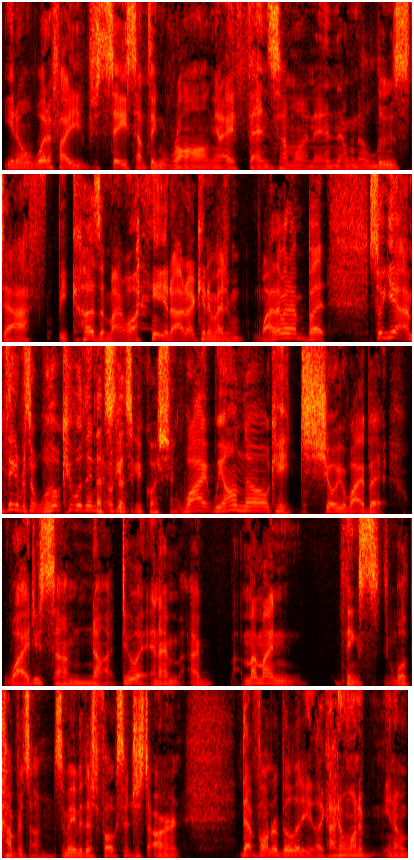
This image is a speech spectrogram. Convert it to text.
you know, what if I say something wrong and I offend someone and I'm going to lose staff because of my why? you know, I can't imagine why that would happen. But so, yeah, I'm thinking to myself, well, okay, well then, That's- okay, that's a good question. Why we all know, okay, show your why, but why do some not do it? And I'm, I, my mind thinks, well, comfort zone. So maybe there's folks that just aren't that vulnerability. Like I don't want to, you know,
